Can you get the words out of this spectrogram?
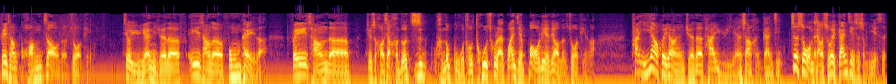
非常狂躁的作品，就语言你觉得非常的丰沛的，非常的就是好像很多肢很多骨头凸出来，关节爆裂掉的作品啊。它一样会让人觉得它语言上很干净。这时候我们讲的所谓干净是什么意思？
